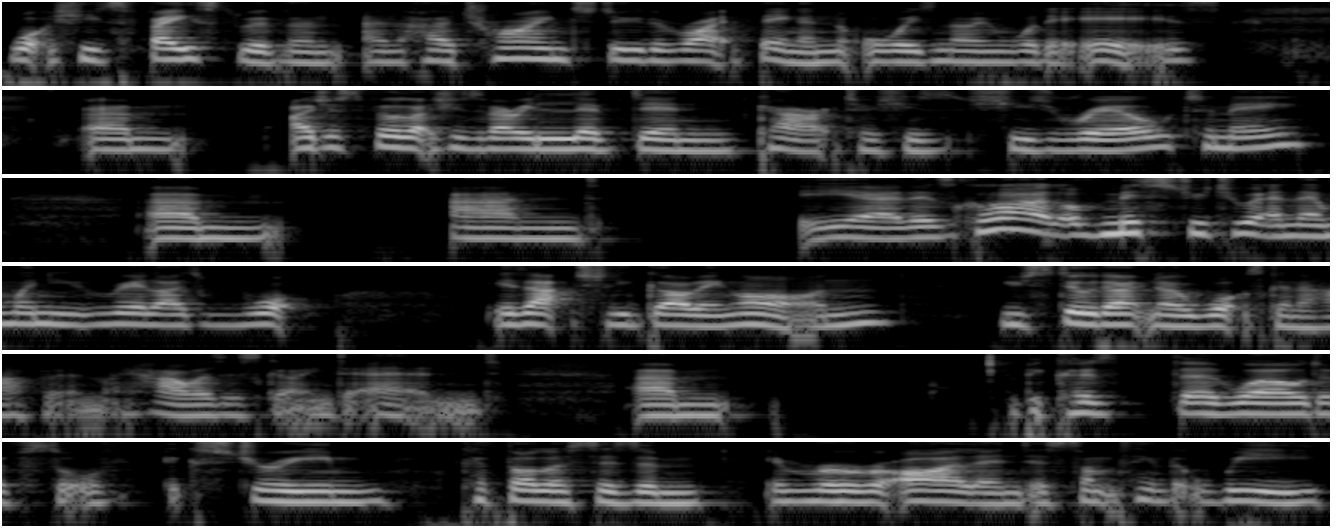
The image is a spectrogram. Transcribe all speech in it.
what she's faced with and, and her trying to do the right thing and not always knowing what it is. Um i just feel like she's a very lived in character. She's she's real to me. Um and yeah there's quite a lot of mystery to it. And then when you realize what is actually going on you still don't know what's going to happen like how is this going to end? Um because the world of sort of extreme Catholicism in rural Ireland is something that we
